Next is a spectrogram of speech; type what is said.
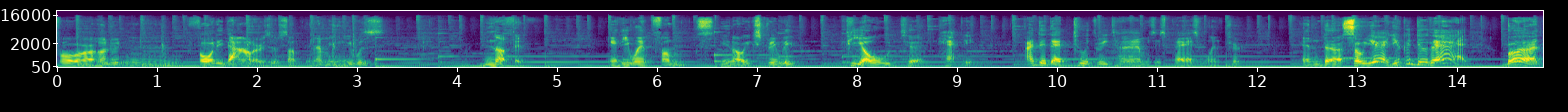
for $140 or something. I mean, it was nothing. And he went from, you know, extremely PO'd to happy. I did that two or three times this past winter. And uh, so, yeah, you could do that. But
